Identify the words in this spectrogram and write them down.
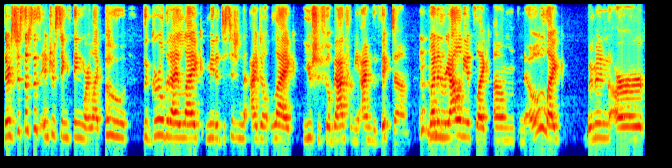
There's just such this interesting thing where like, oh, the girl that I like made a decision that I don't like. You should feel bad for me. I'm the victim. When in reality, it's like, um, no, like women are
